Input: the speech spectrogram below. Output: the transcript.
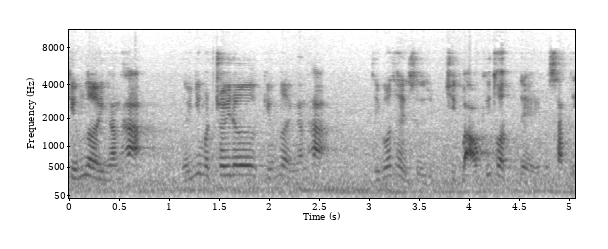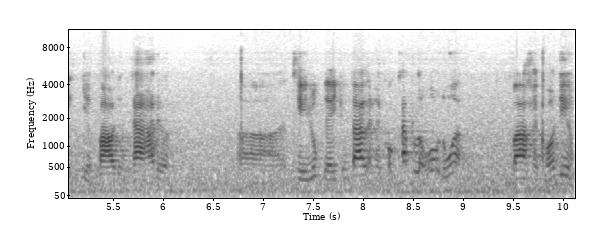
kiếm lời ngắn hạn? Nếu như mà trader kiếm lời ngắn hạn thì có thể sử dụng chỉ báo kỹ thuật để xác định điểm vào điểm ra được. À, thì lúc đấy chúng ta lại phải có cắt lỗ đúng không ạ? Và phải có điểm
